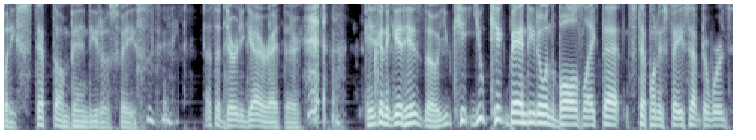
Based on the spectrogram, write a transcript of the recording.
But he stepped on Bandito's face. That's a dirty guy right there. He's gonna get his though. You ki- you kick Bandito in the balls like that, step on his face afterwards.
